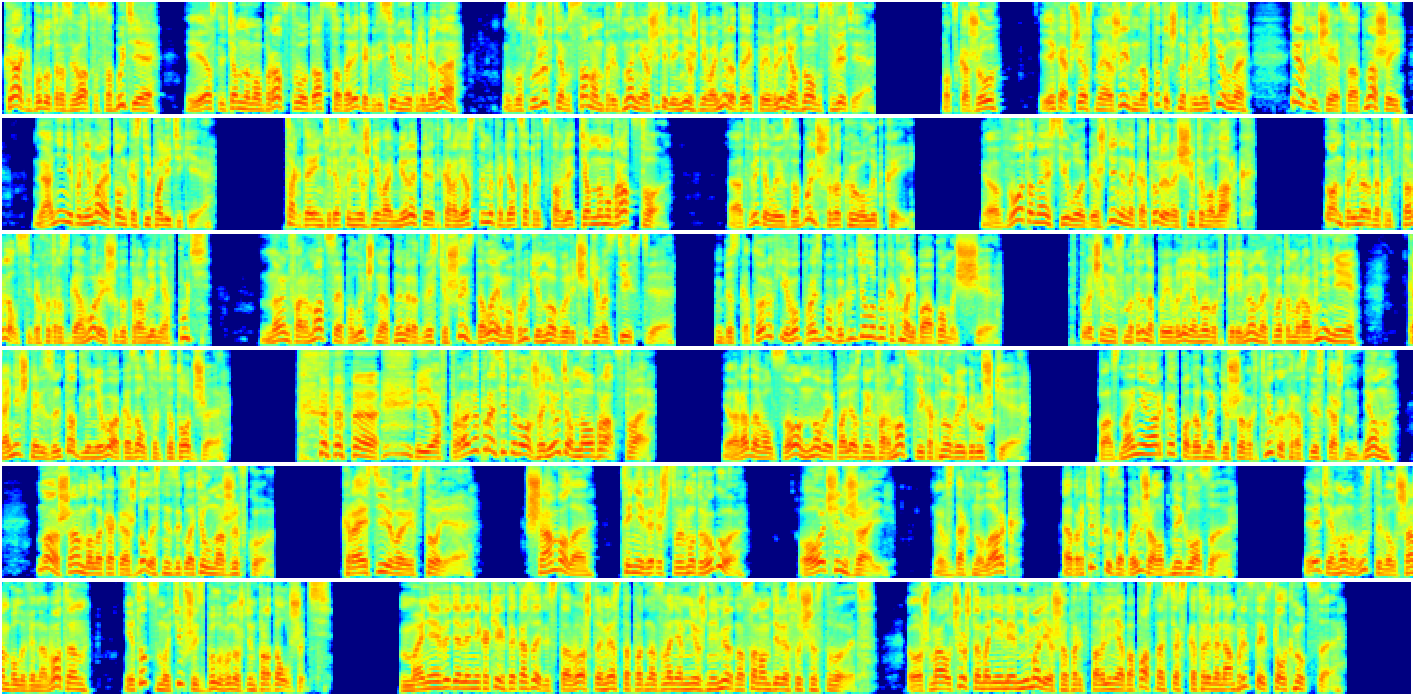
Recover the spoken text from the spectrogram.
Как будут развиваться события, если Темному Братству удастся одолеть агрессивные племена, заслужив тем самым признание жителей Нижнего мира до их появления в новом свете? Подскажу, их общественная жизнь достаточно примитивна и отличается от нашей, они не понимают тонкостей политики. Тогда интересы Нижнего мира перед королевствами придется представлять Темному Братству, ответила Изабель широкой улыбкой. Вот она сила убеждения, на которую рассчитывал Арк. Он примерно представлял себе ход разговора еще до отправления в путь, но информация, полученная от номера 206, дала ему в руки новые рычаги воздействия, без которых его просьба выглядела бы как мольба о помощи. Впрочем, несмотря на появление новых переменных в этом уравнении, конечный результат для него оказался все тот же. «Ха-ха-ха, я вправе просить одолжение у Тёмного Братства!» Радовался он новой полезной информации, как новой игрушки. Познания арка в подобных дешевых трюках росли с каждым днем, но Шамбала, как ожидалось, не заглотил наживку. Красивая история. Шамбала, ты не веришь своему другу? Очень жаль. Вздохнул Арк, обратив к Изабель жалобные глаза. Этим он выставил Шамбалу виноватым, и тот, смутившись, был вынужден продолжить. «Мы не видели никаких доказательств того, что место под названием Нижний мир на самом деле существует. Уж молчу, что мы не имеем ни малейшего представления об опасностях, с которыми нам предстоит столкнуться.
